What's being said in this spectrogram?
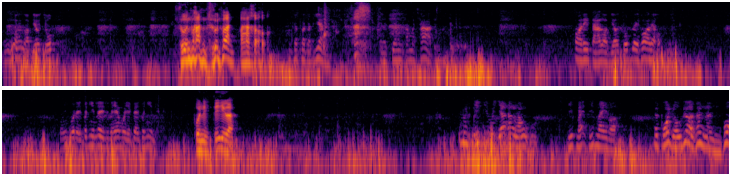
โอ้ยรอบเดียวจบศูนย์พันศูนย์พันปลาเขามันจะปลาตะเพียนปลาตะเพียนธรรมชาติ พ่อได้ตาหลอบเดียวจบเลยพ่อแล้วไม่บ่ได้ปะนินเลยจะไปแห้งบ่อยากได้ปะนินพูดนี่ที่จริงละมันติดอยู่ยะข้างหลังหูติดไหมติดไหมบ่ไปโพสต์โดดเรือข้างในพ่อ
